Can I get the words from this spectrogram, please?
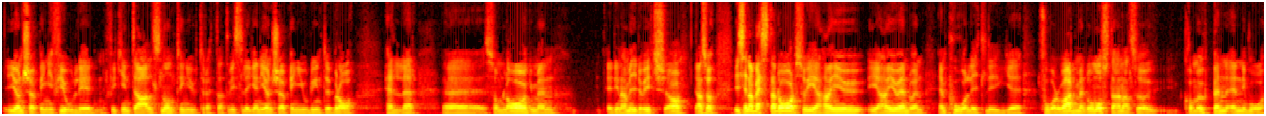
i Jönköping i fjol. Det fick inte alls någonting uträttat visserligen. Jönköping gjorde inte bra heller eh, som lag men Edin Hamidovic, ja, alltså i sina bästa dagar så är han ju, är han ju ändå en, en pålitlig eh, forward men då måste han alltså komma upp en, en nivå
